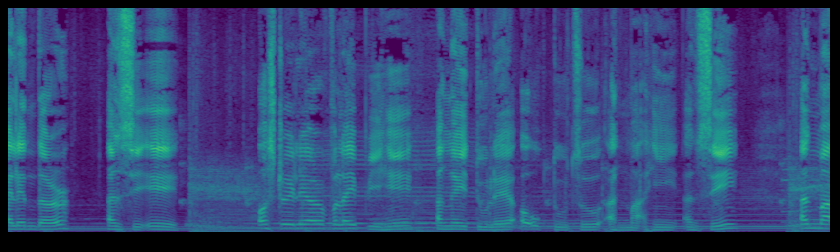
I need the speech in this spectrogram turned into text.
islander an si e australia valai pi hi angai tu le a uk tu chu an ma hi an si an ma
